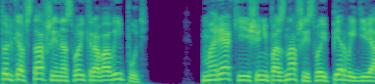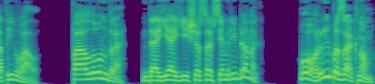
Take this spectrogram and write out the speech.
только вставший на свой кровавый путь. Моряк, еще не познавший свой первый девятый вал. Полундра, да я еще совсем ребенок. О, рыба за окном!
